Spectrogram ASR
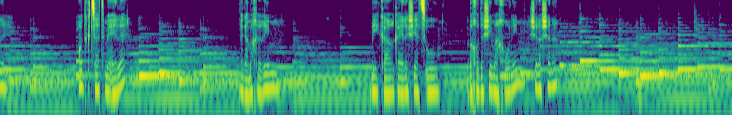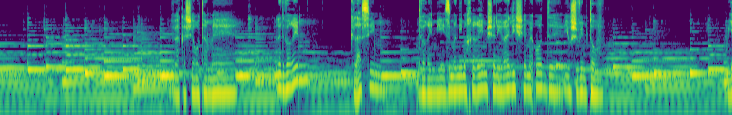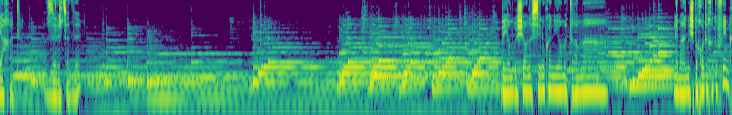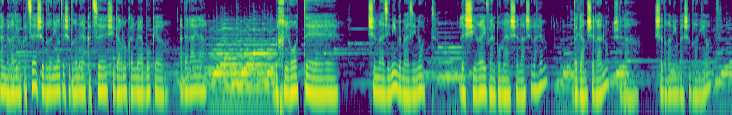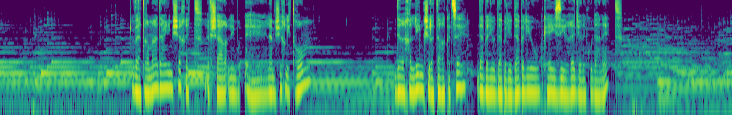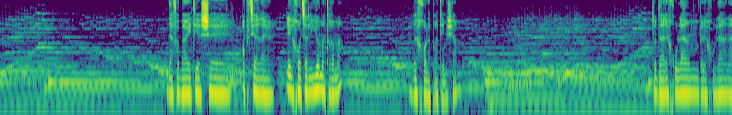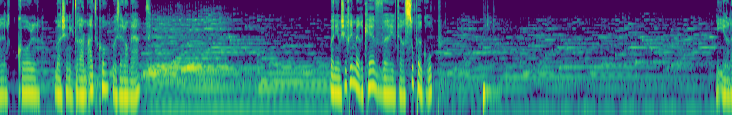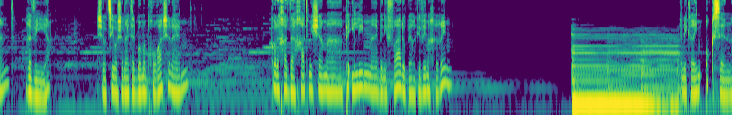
עוד קצת מאלה, וגם אחרים, בעיקר כאלה שיצאו בחודשים האחרונים של השנה. קלאסיים, דברים מזמנים אחרים שנראה לי שמאוד אה, יושבים טוב. יחד, זה לצד זה. ביום ראשון עשינו כאן יום התרמה למען משפחות החטופים כאן ברדיו הקצה, שדרניות ושדרני הקצה, שידרנו כאן מהבוקר עד הלילה. בחירות uh, של מאזינים ומאזינות לשירי ואלבומי השנה שלהם, וגם שלנו, של השדרנים והשדרניות. והתרמה עדיין נמשכת, אפשר uh, להמשיך לתרום דרך הלינק של אתר הקצה www.kzradio.net דף הבית יש אה, אופציה ללחוץ על יום התרמה, וכל הפרטים שם. תודה לכולם ולכולן על כל מה שנתרם עד כה, וזה לא מעט. ואני אמשיך עם הרכב יותר super group. מאירלנד, רביעייה, שהוציאו השנה את אלבום הבכורה שלהם, כל אחד ואחת משם פעילים בנפרד או בהרכבים אחרים. הם נקראים אוקסן,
